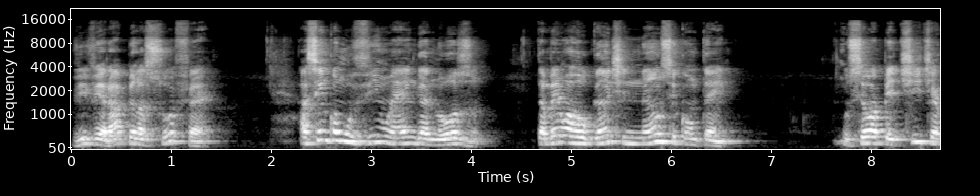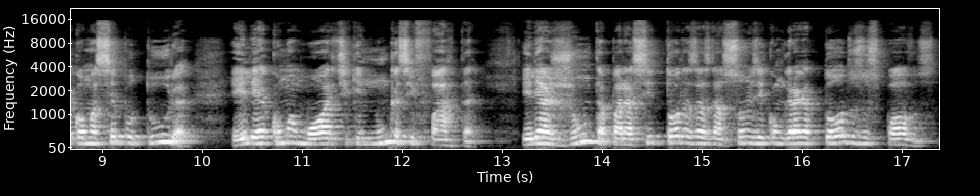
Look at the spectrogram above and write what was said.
viverá pela sua fé. Assim como o vinho é enganoso, também o arrogante não se contém. O seu apetite é como a sepultura, ele é como a morte que nunca se farta. Ele ajunta para si todas as nações e congrega todos os povos.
